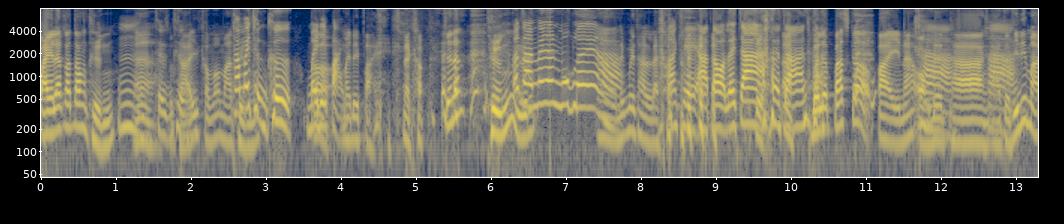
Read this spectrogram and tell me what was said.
ไปแล้วก็ต้องถึงอืมอ่าถึงสุดถึง ท้ายคำว่ามาถ้าไม่ถึงคือไม่ได้ไป ก็ไม่ได้ไป นะครับ ฉะนั้นถึงอาจารย์ไม่เล่นมุกเลยหรืออะอ่านึกไม่ทันแล้วครับ โอเคอะต่อเลยจ้าอาจารย์ เบอร์เลปัสก็ไปนะ ออกค่ะเดินทางอ่าค่ะแต่ที่นี่มา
